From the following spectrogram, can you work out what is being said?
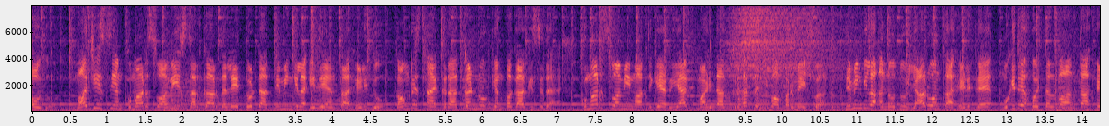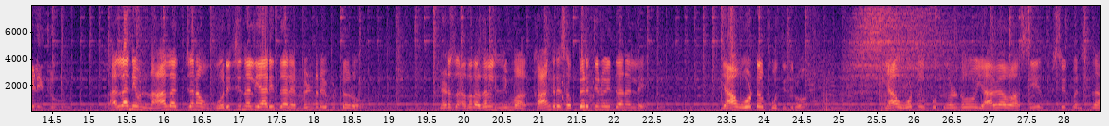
ಹೌದು, ಮಾಜಿ ಸಿಎಂ ಕುಮಾರಸ್ವಾಮಿ ಸರ್ಕಾರದಲ್ಲೇ ದೊಡ್ಡ ತಿಮಿಂಗಿಲ ಇದೆ ಅಂತ ಹೇಳಿದ್ದು ಕಾಂಗ್ರೆಸ್ ನಾಯಕರ ಕಣ್ಣು ಕೆಂಪಗಾಗಿಸಿದೆ. ಕುಮಾರಸ್ವಾಮಿ ಮಾತಿಗೆ ರಿಯಾಕ್ಟ್ ಮಾಡಿದ ಗೃಹ ಸಚಿವ ಪರಮೇಶ್ವರ್, ತಿಮಿಂಗಿಲ ಅನ್ನೋದು ಯಾರು ಅಂತ ಹೇಳಿದ್ರೆ ಮುಗಿದೇ ಹೋಯ್ತಲ್ವಾ ಅಂತ ಹೇಳಿದ್ರು. ಅಲ್ಲ, ನೀವು ನಾಲ್ಕು ಜನ ಒರಿಜಿನಲ್ ಯಾರಿದ್ದಾರೆ? ಬಿಟ್ಟೋರು. ಬಿಟ್ಟವರು ನಡೆಸ ಅದರ ಅದರಲ್ಲಿ ನಿಮ್ಮ ಕಾಂಗ್ರೆಸ್ ಅಭ್ಯರ್ಥಿನೂ ಇದ್ದಾನಲ್ಲಿ ಯಾವ ಹೋಟೆಲ್ ಕೂತಿದ್ರು, ಯಾವ ಹೋಟೆಲ್ ಕೂತ್ಕೊಂಡು ಯಾವ್ಯಾವ ಸೀರ್ ಸೀಕ್ವೆನ್ಸ್ನ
